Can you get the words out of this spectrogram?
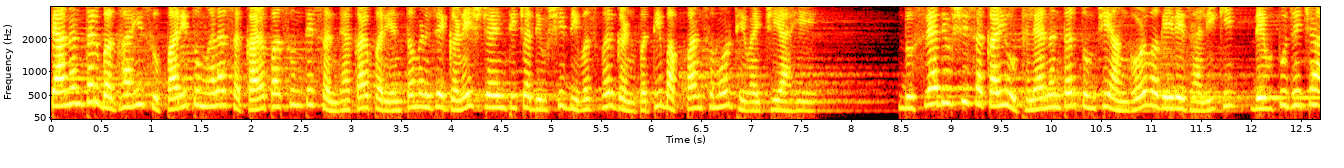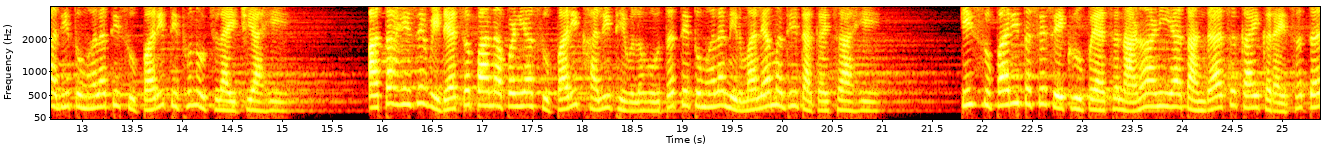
त्यानंतर बघा ही सुपारी तुम्हाला सकाळपासून ते संध्याकाळपर्यंत म्हणजे गणेश जयंतीच्या दिवशी दिवसभर गणपती बाप्पांसमोर ठेवायची आहे. दुसऱ्या दिवशी सकाळी उठल्यानंतर तुमची आंघोळ वगैरे झाली की देवपूजेच्या आधी तुम्हाला ती सुपारी तिथून उचलायची आहे. आता हे जे विड्याचं पान आपण या सुपारी खाली ठेवलं होतं ते तुम्हाला निर्माल्यामध्ये टाकायचं आहे. ही सुपारी तसेच एक रुपयाचं नाणं आणि या तांदळाचं काय करायचं तर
